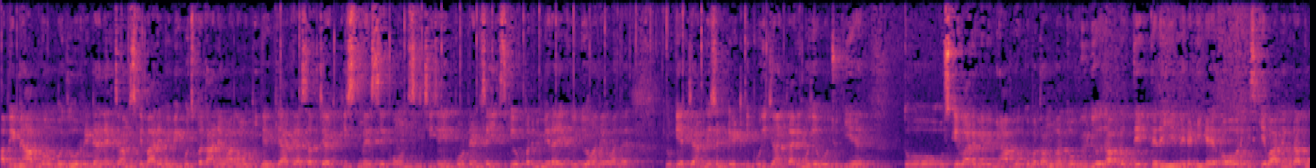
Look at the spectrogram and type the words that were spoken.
अभी मैं आप लोगों को जो रिटर्न एग्ज़ाम्स के बारे में भी कुछ बताने वाला हूँ, ठीक है? क्या क्या सब्जेक्ट किसमें से कौन सी चीज़ें इंपॉर्टेंट है, इसके ऊपर भी मेरा एक वीडियो आने वाला है, क्योंकि एग्जामिनेशन डेट की पूरी जानकारी मुझे हो चुकी है तो उसके बारे में भी मैं आप लोग को बताऊँगा। तो वीडियोज़ आप लोग देखते रहिए मेरे, ठीक है? और इसके बारे में बता दूँ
